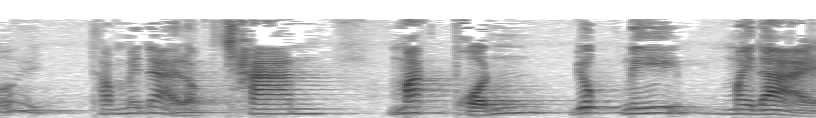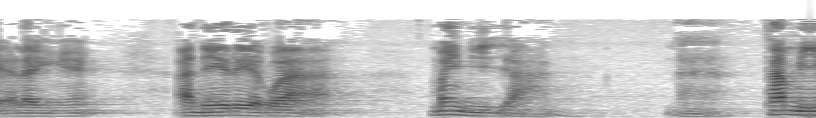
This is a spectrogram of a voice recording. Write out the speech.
โอ้ยทำไม่ได้หรอกฌานมรรคผลยุคนี้ไม่ได้อะไรเงี้ย อันนี้เรียกว่าไม่มีญาณนะถ้ามี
